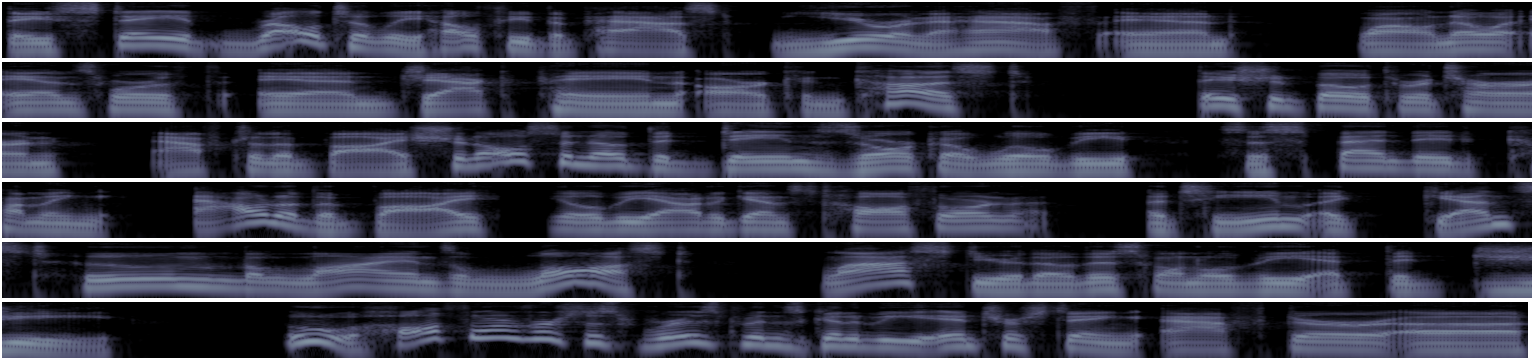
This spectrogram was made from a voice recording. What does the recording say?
They stayed relatively healthy the past year and a half, and while Noah Answerth and Jack Payne are concussed, they should both return after the bye. Should also note that Dayne Zorko will be suspended coming out of the bye. He'll be out against Hawthorn, a team against whom the Lions lost last year, though this one will be at the G. Ooh, Hawthorn versus Brisbane's going to be interesting after uh,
